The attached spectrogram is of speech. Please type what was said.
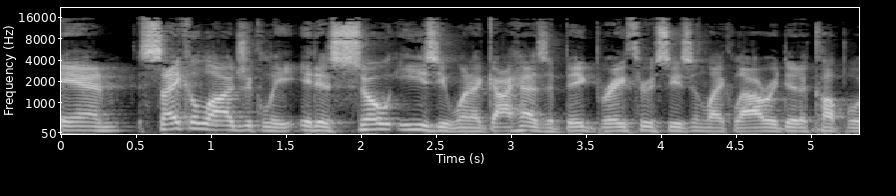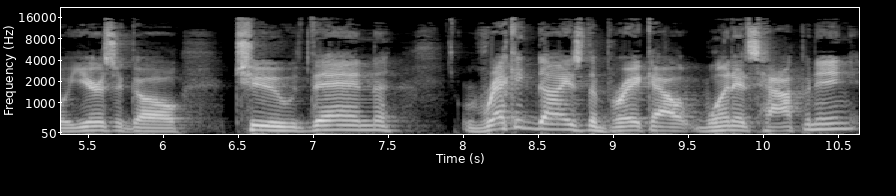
And psychologically, it is so easy when a guy has a big breakthrough season like Lauri did a couple of years ago to then recognize the breakout when it's happening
